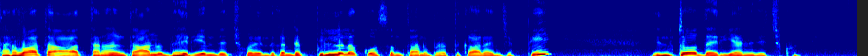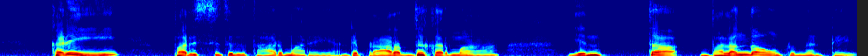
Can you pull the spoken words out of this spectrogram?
తర్వాత తనను తాను ధైర్యం తెచ్చుకొని ఎందుకంటే పిల్లల కోసం తాను బ్రతకాలని చెప్పి ఎంతో ధైర్యాన్ని తెచ్చుకుంది. కానీ పరిస్థితులు తారుమారాయి. అంటే ప్రారంధ కర్మ ఎంత బలంగా ఉంటుందంటే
